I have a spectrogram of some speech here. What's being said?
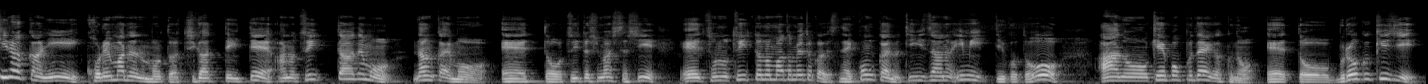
明らかにこれまでのものとは違っていて、あのツイッターでも何回も、えー、っと、ツイートしましたし、えー、そのツイートのまとめとかですね、今回のティーザーの意味っていうことを、あの、K-POP 大学の、えー、っと、ブログ記事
